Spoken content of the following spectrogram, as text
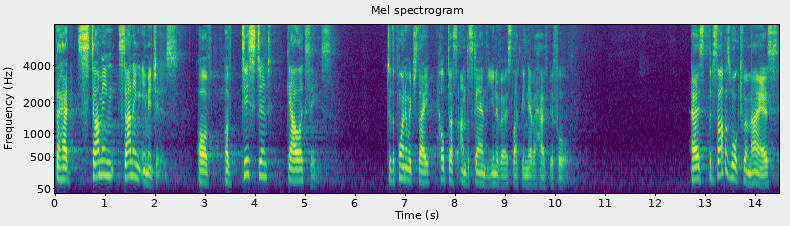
They had stunning, stunning images of, of distant galaxies to the point in which they helped us understand the universe like we never have before. As the disciples walked to Emmaus,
